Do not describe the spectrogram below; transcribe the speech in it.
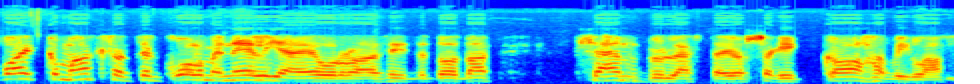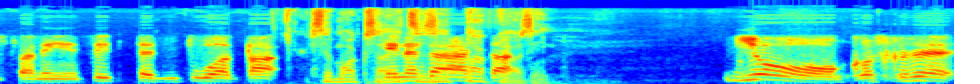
vaikka maksat sen kolme neljä euroa siitä tuota sämpylästä jossakin kahvilasta, niin sitten tuota... Se maksaa itse säästä, takaisin. Joo, koska se,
